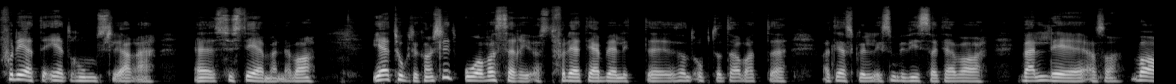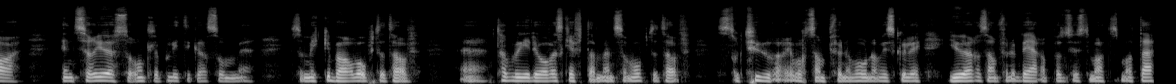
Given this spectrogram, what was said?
fordi at det er et romsligere eh, system enn det var. Jeg tok det kanskje litt overseriøst, fordi at jeg ble litt eh, sånn, opptatt av at, eh, at, jeg skulle liksom bevise at jeg var veldig Altså var en seriøs og ordentlig politiker som, som ikke bare var opptatt av tabloide overskrifter, men som var opptatt av strukturer i vårt samfunn, og hvordan vi skulle gjøre samfunnet bedre på en systematisk måte.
